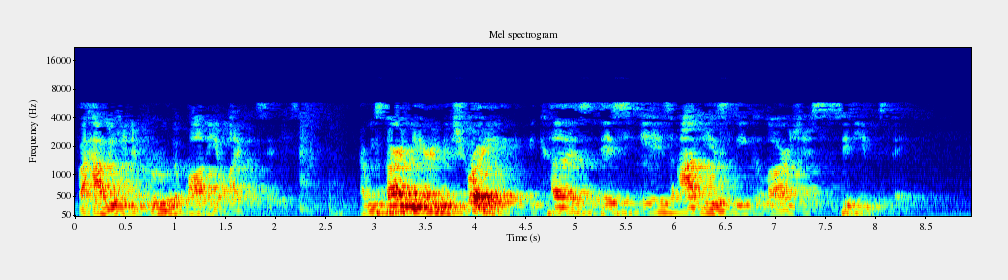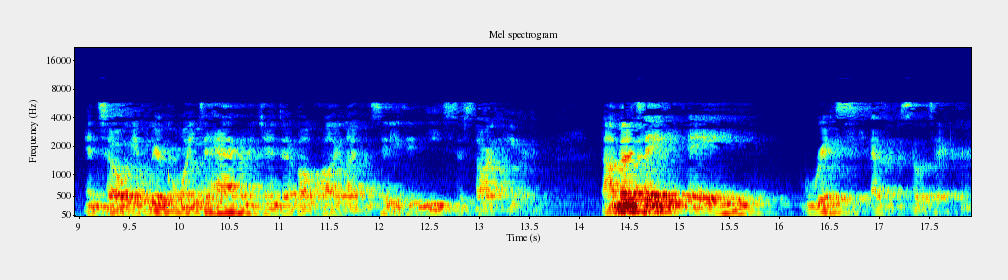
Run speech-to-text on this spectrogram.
for how we can improve the quality of life of cities. Now we started here in Detroit because this is obviously the largest city in the state. And so if we're going to have an agenda about quality of life in cities, it needs to start here. Now I'm going to take a risk as a facilitator.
